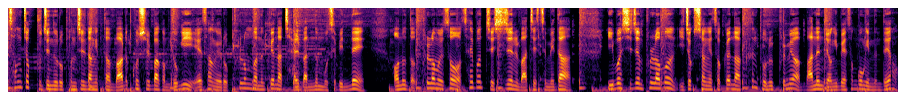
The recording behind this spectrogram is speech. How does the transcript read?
성적 부진으로 변질당했던 마르코 실바 감독이 예상외로 플럼과는 꽤나 잘 맞는 모습인데 어느덧 플럼에서 세 번째 시즌을 맞이했습니다. 이번 시즌 플럼은 이적 시장에서 꽤나 큰 돈을 풀며 많은 영입에 성공했는데요.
